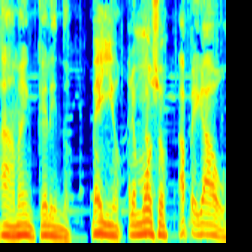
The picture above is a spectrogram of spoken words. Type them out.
Amén, qué lindo. Bello, hermoso. Ha pegado.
